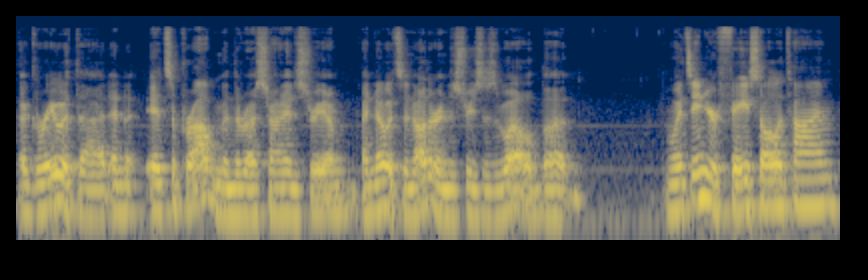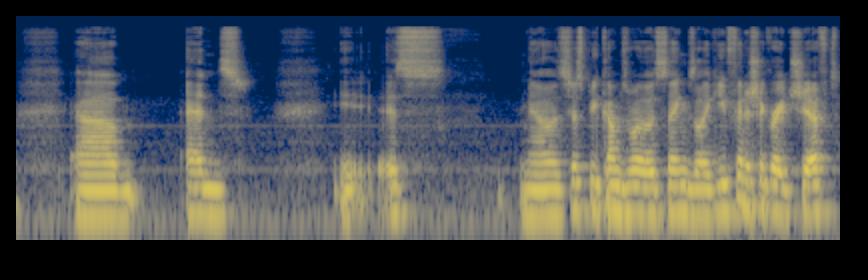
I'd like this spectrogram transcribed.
agree with that. And it's a problem in the restaurant industry. I'm, I know it's in other industries as well, but when it's in your face all the time, um, and it's, you know, it just becomes one of those things like you finish a great shift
